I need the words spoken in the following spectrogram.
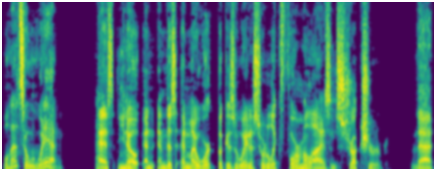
well that's a win as you know and and this and my workbook is a way to sort of like formalize and structure that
